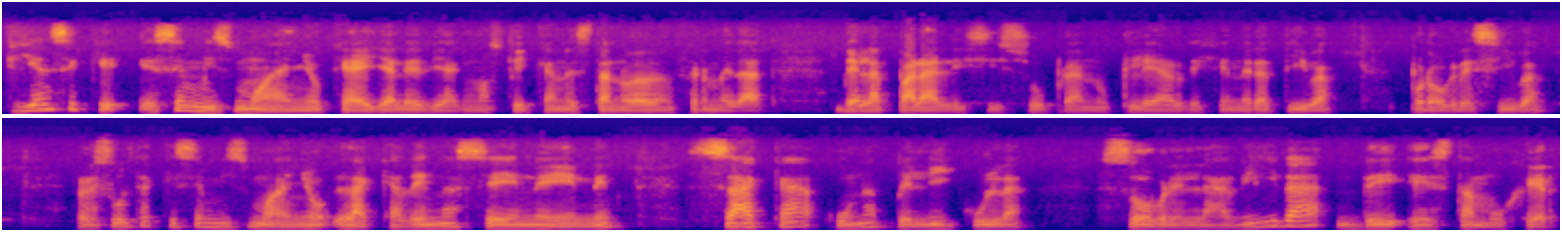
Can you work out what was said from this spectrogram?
Fíjense que ese mismo año que a ella le diagnostican esta nueva enfermedad de la parálisis supranuclear degenerativa progresiva, resulta que ese mismo año la cadena CNN saca una película sobre la vida de esta mujer.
